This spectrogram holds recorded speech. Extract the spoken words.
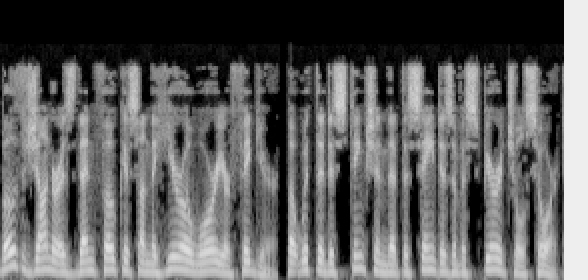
Both genres then focus on the hero-warrior figure, but with the distinction that the saint is of a spiritual sort.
